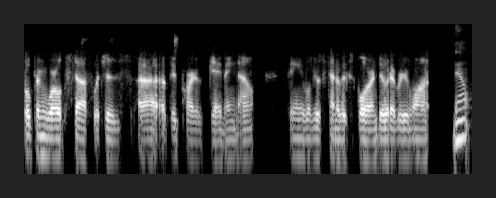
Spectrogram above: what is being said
open world stuff, which is uh, a big part of gaming now. Being able to just kind of explore and do whatever you want. Now,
